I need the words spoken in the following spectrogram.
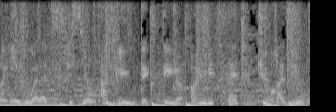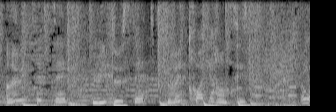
Joignez-vous à la discussion. Appelez ou textez le 187 Cube Radio 1877 827 2346. Hello.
